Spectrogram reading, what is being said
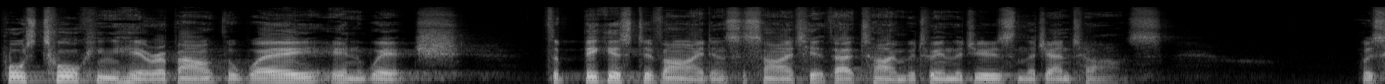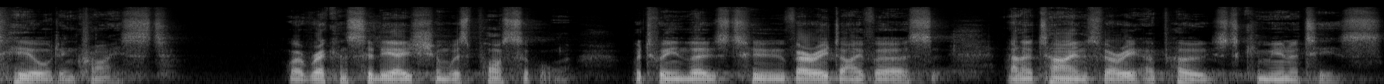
Paul's talking here about the way in which the biggest divide in society at that time between the Jews and the Gentiles was healed in Christ where reconciliation was possible between those two very diverse and at times very opposed communities.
